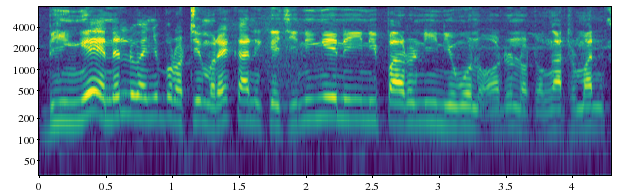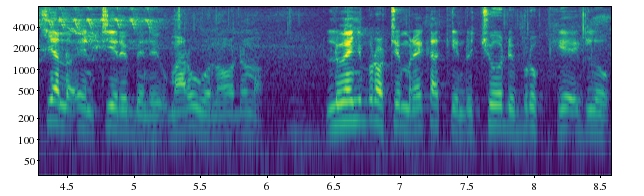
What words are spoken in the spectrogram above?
Bi ing'e ni lweny biro timore ka nikech in ing'e ni in iparo ni in wuon odno to ng'at machielo en tiere bende mar wuon odno. Lweny biro timore ka kendo chode biro kelo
